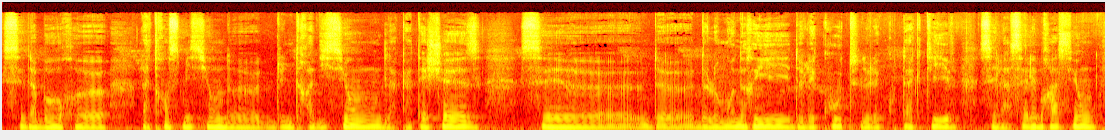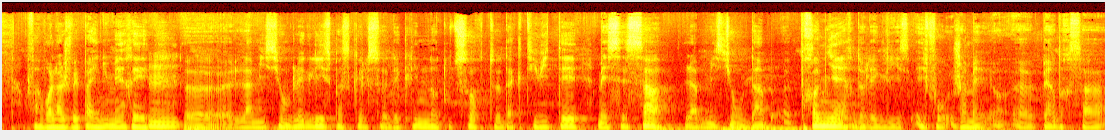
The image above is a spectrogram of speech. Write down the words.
c'est d'abord euh, la transmission d'une tradition, de la catéchèse, c'est euh, de, de l'aumônerie, de l'écoute, de l'écoute active, c'est la célébration. Enfin voilà, je ne vais pas énumérer mm. euh, la mission de l'Église parce qu'elle se décline dans toutes sortes d'activités, mais c'est ça la mission première de l'Église. Il faut jamais perdre ça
